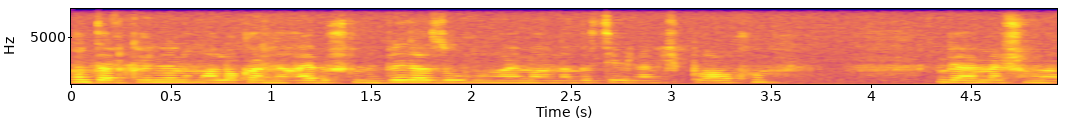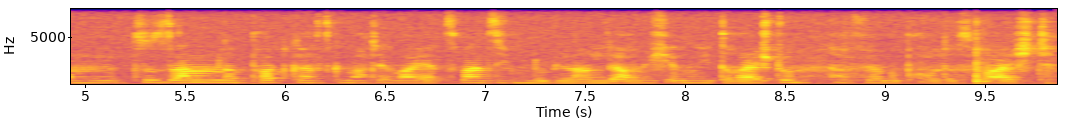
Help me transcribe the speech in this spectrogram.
und dann könnt ihr nochmal locker eine halbe Stunde Bildersuchung reinmachen, dann wisst ihr, wie lange ich brauche. Wir haben ja schon mal zusammen einen Podcast gemacht, der war ja 20 Minuten lang, da habe ich irgendwie drei Stunden dafür gebraucht, das reicht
